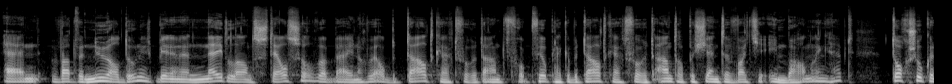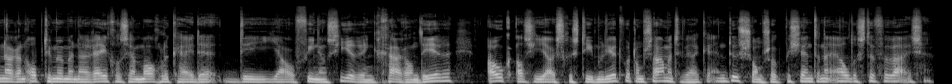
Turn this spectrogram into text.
en wat we nu al doen is binnen een Nederlands stelsel, waarbij je nog wel betaald krijgt voor het aantal, op veel plekken betaald krijgt voor het aantal patiënten wat je in behandeling hebt, toch zoeken naar een optimum en naar regels en mogelijkheden die jouw financiering garanderen. Ook als je juist gestimuleerd wordt om samen te werken en dus soms ook patiënten naar elders te verwijzen.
